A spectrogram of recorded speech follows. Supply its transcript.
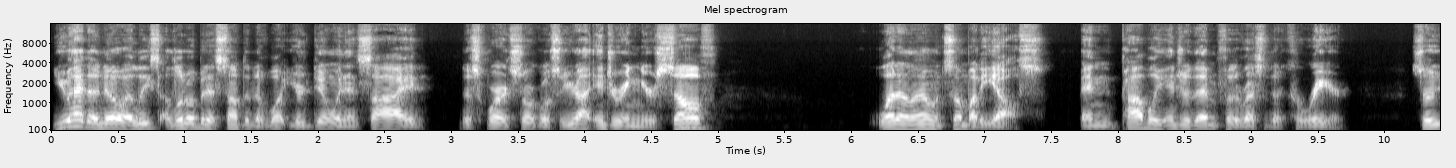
you had to know at least a little bit of something of what you're doing inside the squared circle so you're not injuring yourself, let alone somebody else, and probably injure them for the rest of their career. So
